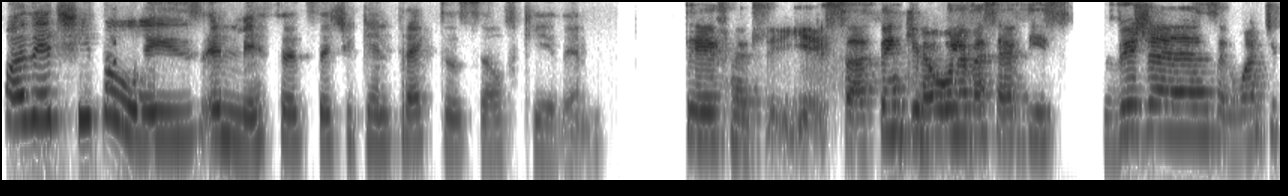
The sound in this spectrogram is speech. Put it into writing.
Are there cheaper ways and methods that you can practice self care then? Definitely, yes. I think you know all of us have these visions and want to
